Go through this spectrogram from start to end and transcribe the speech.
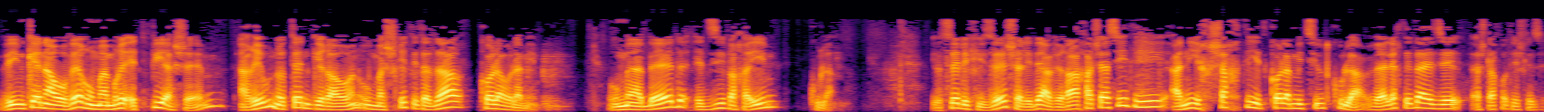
ואם כן העובר הוא ממרה את פי השם, הרי הוא נותן גירעון ומשחית את הדר כל העולמים. הוא מאבד את זיו החיים כולם. יוצא לפי זה שעל ידי עבירה אחת שעשיתי, אני החשכתי את כל המציאות כולה, ולך תדע איזה השלכות יש לזה.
